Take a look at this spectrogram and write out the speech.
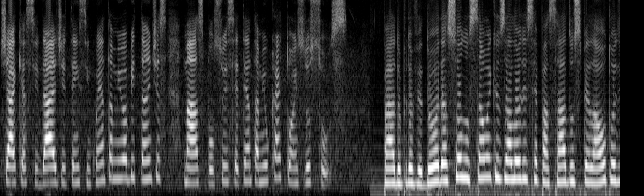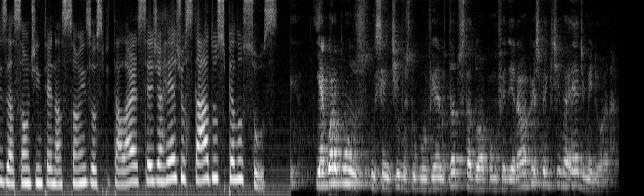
já que a cidade tem 50 mil habitantes, mas possui 70 mil cartões do SUS. Para o provedor, a solução é que os valores repassados pela autorização de internações hospitalar sejam reajustados pelo SUS. E agora, com os incentivos do governo, tanto estadual como federal, a perspectiva é de melhora.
